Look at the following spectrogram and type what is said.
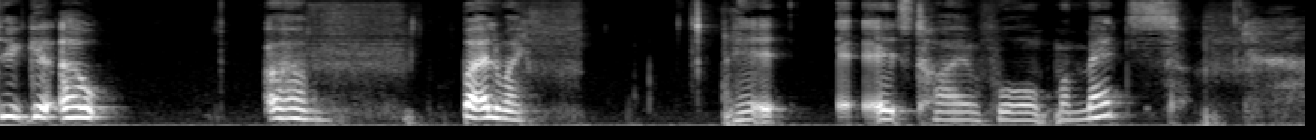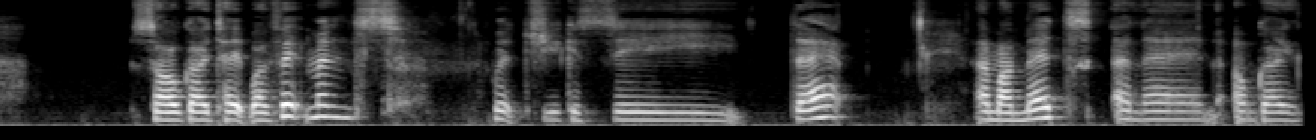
didn't get out. Um, but anyway, it, it, it's time for my meds. So I'll go take my vitamins, which you can see there, and my meds, and then I'm going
